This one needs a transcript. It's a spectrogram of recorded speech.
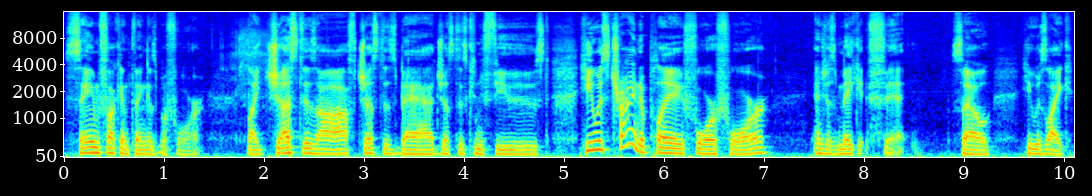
Same fucking thing as before. Like just as off, just as bad, just as confused. He was trying to play 4 4 and just make it fit. So he was like,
